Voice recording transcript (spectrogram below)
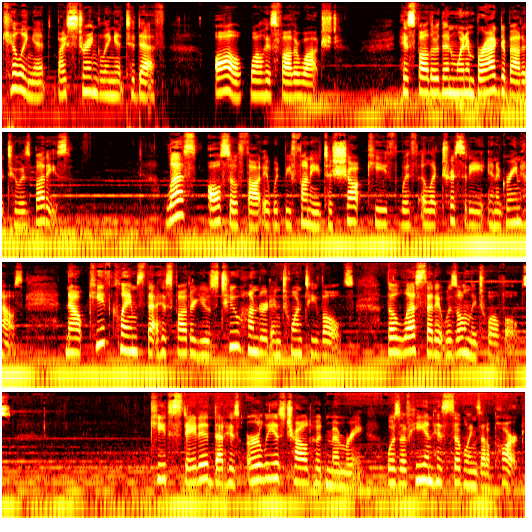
killing it by strangling it to death, all while his father watched. His father then went and bragged about it to his buddies. Les also thought it would be funny to shock Keith with electricity in a greenhouse. Now, Keith claims that his father used 220 volts, though Les said it was only 12 volts. Keith stated that his earliest childhood memory was of he and his siblings at a park.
